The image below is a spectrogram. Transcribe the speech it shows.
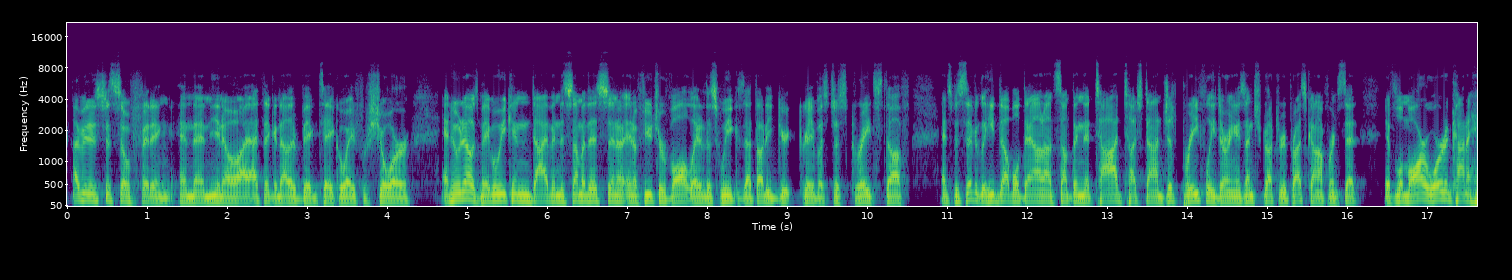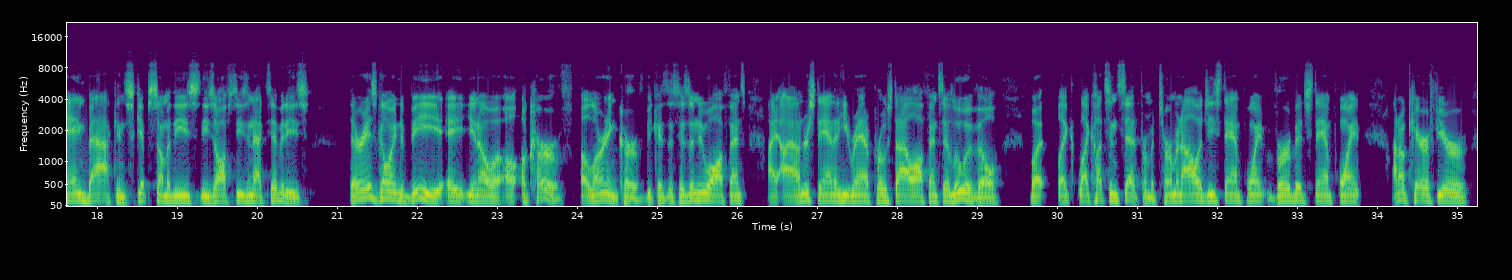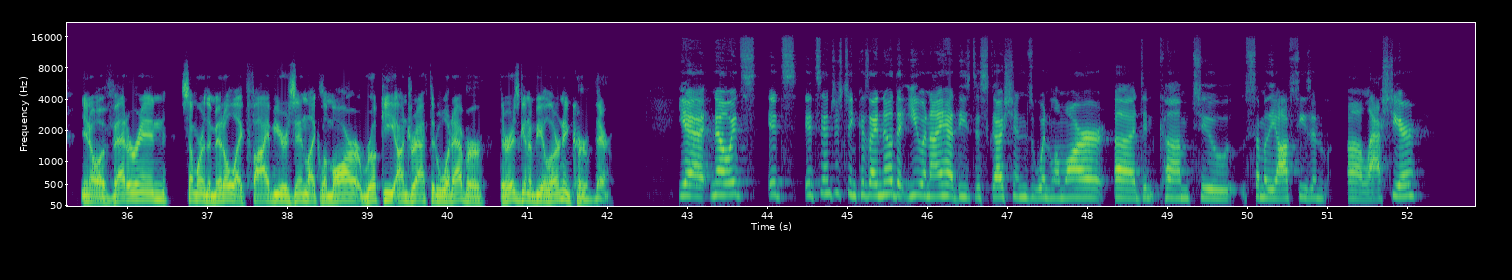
I mean, it's just so fitting. And then, you know, I, I, think another big takeaway for sure. And who knows, maybe we can dive into some of this in a, in a future vault later this week because I thought he g- gave us just great stuff. And specifically, he doubled down on something that Todd touched on just briefly during his introductory press conference that if Lamar were to kind of hang back and skip some of these these offseason activities – there is going to be a you know a, a, curve a learning curve because this is a new offense. I, I understand that he ran a pro style offense at louisville but like like hutson said from a terminology standpoint verbiage standpoint i don't care if you're you know a veteran somewhere in the middle like five years in like lamar rookie undrafted whatever there is going to be a learning curve there yeah, no, it's it's it's interesting because I know that you and I had these discussions when Lamar uh, didn't come to some of the offseason uh, last year.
